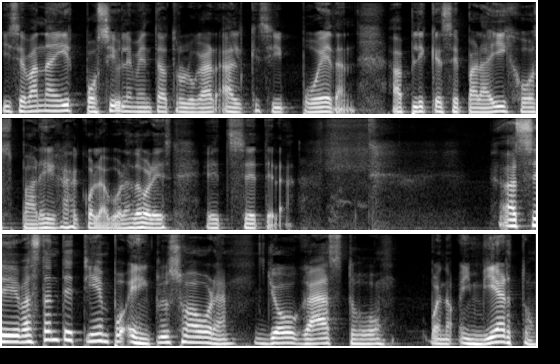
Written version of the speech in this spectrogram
y se van a ir posiblemente a otro lugar al que sí puedan. Aplíquese para hijos, pareja, colaboradores, etcétera. Hace bastante tiempo e incluso ahora yo gasto, bueno, invierto.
